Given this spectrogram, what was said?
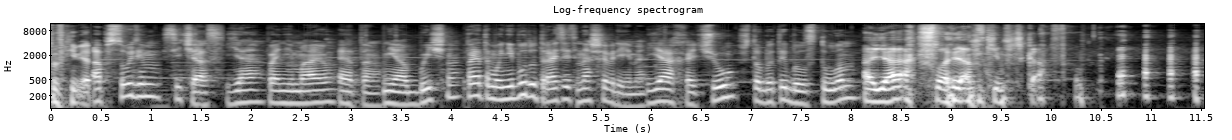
например. Обсудим сейчас. Я понимаю, это необычно, поэтому не буду тратить наше время. Я хочу, чтобы ты был стулом, а я славянским шкафом.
